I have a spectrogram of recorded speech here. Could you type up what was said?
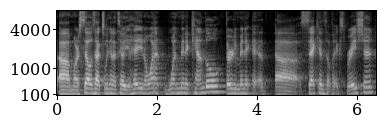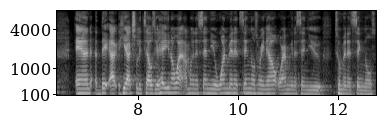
uh, Marcel is actually going to tell you, hey, you know what? One minute candle, 30 minute uh, uh, seconds of expiration. And they, uh, he actually tells you, hey, you know what? I'm going to send you one minute signals right now, or I'm going to send you two minute signals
